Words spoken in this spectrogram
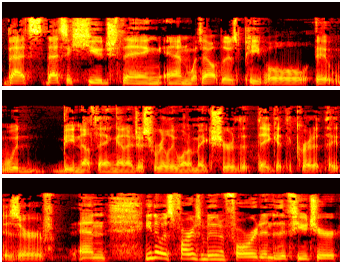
that's, that's a huge thing. And without those people, it would be nothing. And I just really want to make sure that they get the credit they deserve. And, you know, as far as moving forward into the future,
